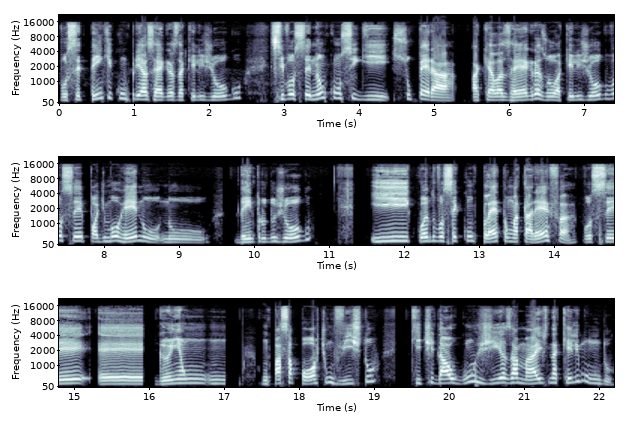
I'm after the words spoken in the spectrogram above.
Você tem que cumprir as regras daquele jogo. Se você não conseguir superar aquelas regras ou aquele jogo, você pode morrer no, no dentro do jogo. E quando você completa uma tarefa, você é, ganha um, um, passaporte, um visto que te dá alguns dias a mais naquele mundo.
